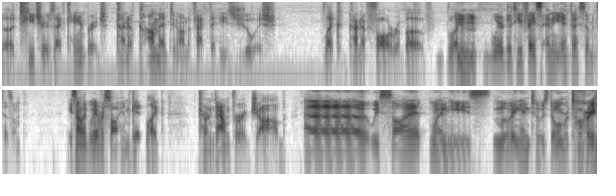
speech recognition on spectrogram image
uh, teachers at Cambridge kind of commenting on the fact that he's Jewish, like kind of far above. Like, Mm-hmm. where did he face any anti-Semitism? It's not like we ever saw him get like turned down for a job. Uh, we saw it when he's moving into his dormitory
